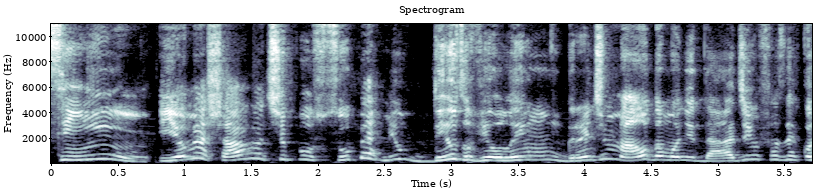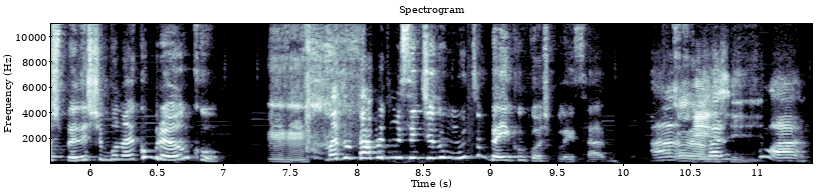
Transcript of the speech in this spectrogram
Sim, e eu me achava, tipo, super, meu Deus, eu violei um grande mal da humanidade em fazer cosplay deste boneco branco. Uhum. Mas eu tava me sentindo muito bem com o cosplay, sabe? Ah, É, mas, sim. sei lá.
